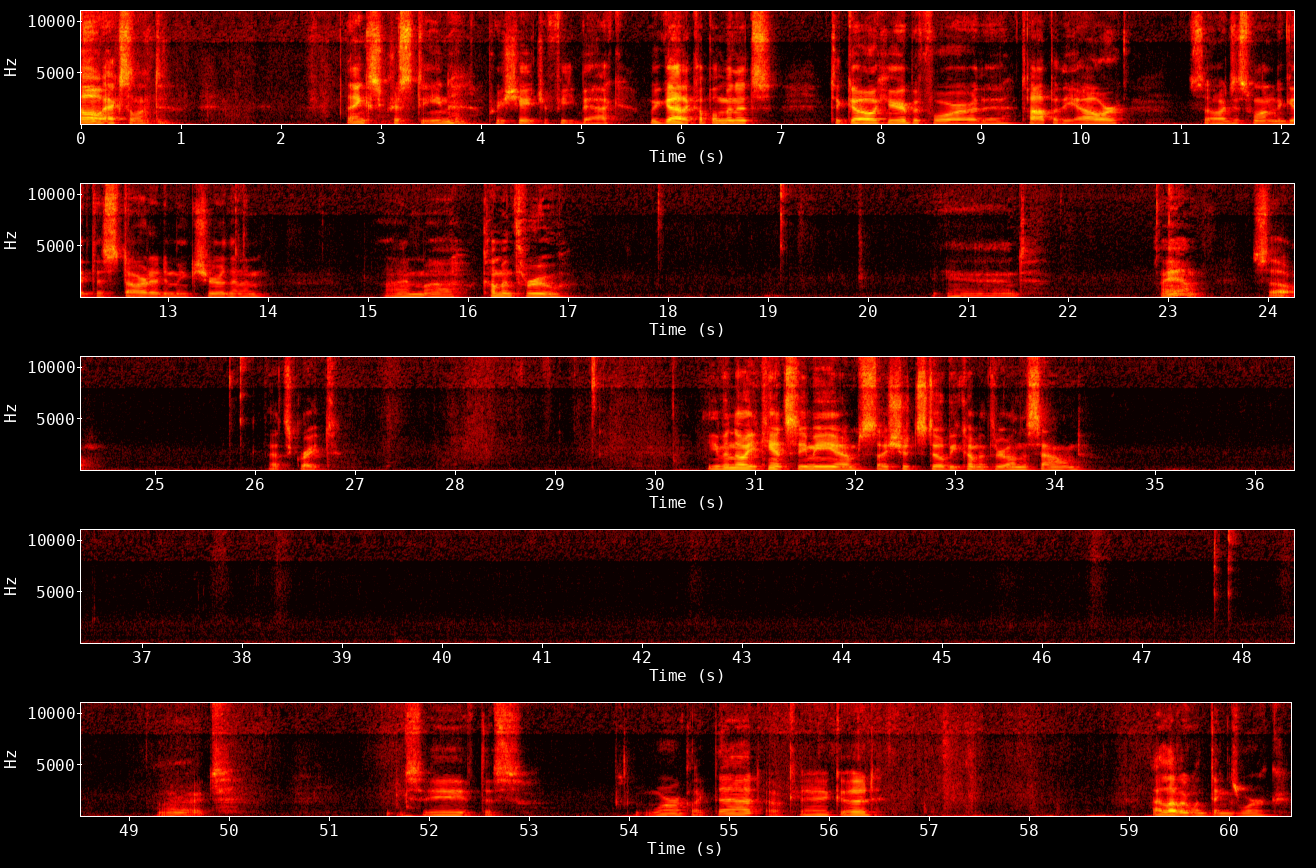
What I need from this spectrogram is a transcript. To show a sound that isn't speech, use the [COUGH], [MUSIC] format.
Oh, excellent. Thanks, Christine. Appreciate your feedback. We've got a couple minutes to go here before the top of the hour. So I just wanted to get this started to make sure that I'm I'm uh, coming through. And I am. So that's great. Even though you can't see me, um, s- I should still be coming through on the sound. All right. Let me see if this to work like that. Okay, good. I love it when things work.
